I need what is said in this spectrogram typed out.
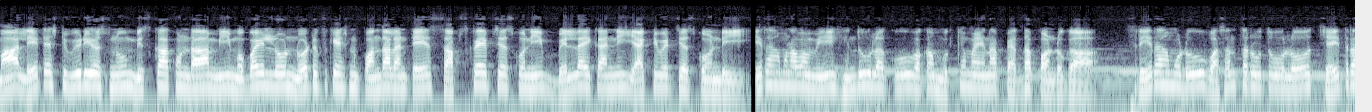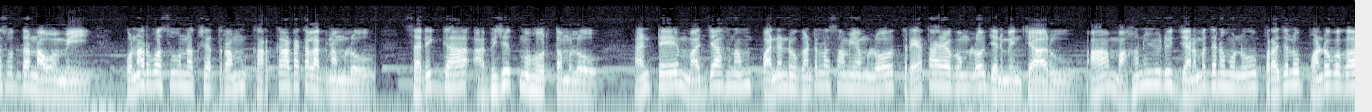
మా లేటెస్ట్ వీడియోస్ను మిస్ కాకుండా మీ మొబైల్లో నోటిఫికేషన్ పొందాలంటే సబ్స్క్రైబ్ చేసుకుని బెల్ ఐకాన్ని యాక్టివేట్ చేసుకోండి. శ్రీరామనవమి హిందువులకు ఒక ముఖ్యమైన పెద్ద పండుగ. శ్రీరాముడు వసంత ఋతువులో చైత్రశుద్ధ నవమి పునర్వసు నక్షత్రం కర్కాటక లగ్నంలో సరిగ్గా అభిజిత్ ముహూర్తంలో అంటే మధ్యాహ్నం పన్నెండు గంటల సమయంలో త్రేతాయుగంలో జన్మించారు. ఆ మహనీయుడి జన్మదినమును ప్రజలు పండుగగా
